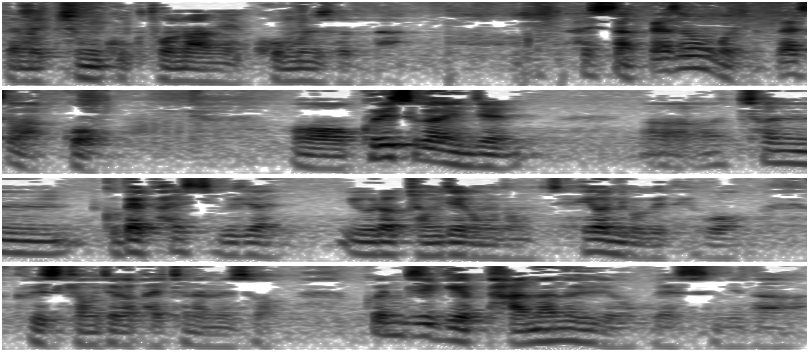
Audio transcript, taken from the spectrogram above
그다음에 중국 도낭의 고문서도 다 사실상 뺏어온 거죠. 뺏어왔고 어, 그리스가 이제 어, 1981년 유럽 경제공동체 회원국이 되고 그래서 경제가 발전하면서 끈질기게 반환을 요구했습니다.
